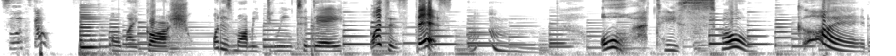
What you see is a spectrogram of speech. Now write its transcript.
So let's go. Oh my gosh, what is mommy doing today? What is this? Mmm. Oh, that tastes so good.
